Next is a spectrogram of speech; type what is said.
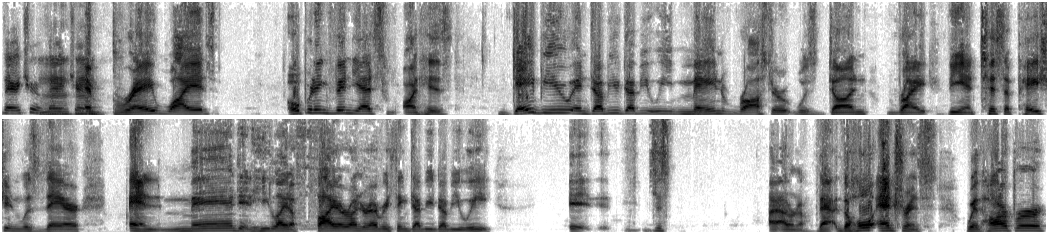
Very true. Very Mhm. true. And Bray Wyatt's opening vignettes on his debut in WWE main roster was done right. The anticipation was there. And man, did he light a fire under everything WWE. It, it just I, I don't know. That the whole entrance with Harper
